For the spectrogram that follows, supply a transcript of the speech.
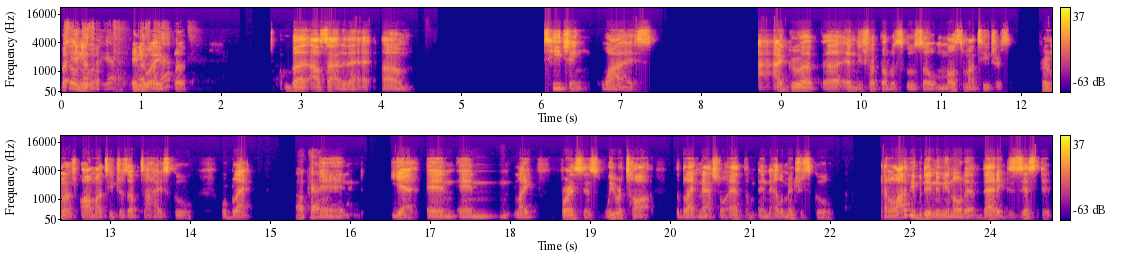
But so anyway, what, yeah, anyway, but but outside of that, um, teaching wise, I grew up uh, in Detroit public school, so most of my teachers, pretty much all my teachers up to high school, were black. Okay. And yeah, and and like for instance, we were taught the Black National Anthem in elementary school, and a lot of people didn't even know that that existed.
